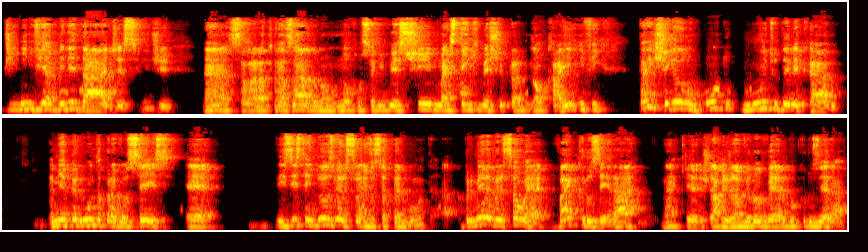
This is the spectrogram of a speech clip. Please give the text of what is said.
de inviabilidade, assim, de né, salário atrasado, não, não consegue investir, mas tem que investir para não cair, enfim, está chegando num ponto muito delicado. A minha pergunta para vocês é: existem duas versões dessa pergunta. A primeira versão é: vai cruzeirar? Né, que já, já virou verbo cruzeirar.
